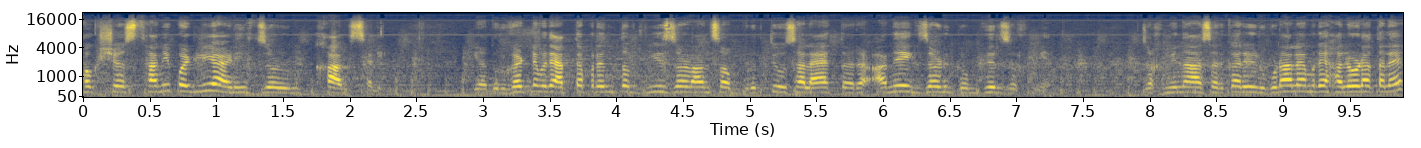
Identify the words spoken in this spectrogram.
भक्ष्यस्थानी पडली आणि जळून खाक झाली. या दुर्घटनेमध्ये आतापर्यंत वीस जणांचा मृत्यू झालाय तर अनेक जण गंभीर जखमी आहेत. जखमींना सरकारी रुग्णालयामध्ये हलवण्यात आलंय.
